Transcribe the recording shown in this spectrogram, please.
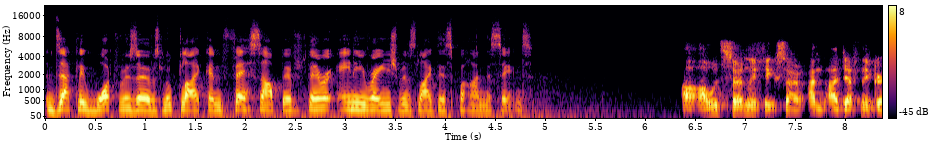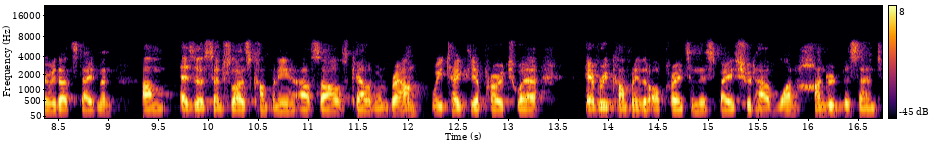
exactly what reserves look like and fess up if there are any arrangements like this behind the scenes? I would certainly think so. And I definitely agree with that statement. Um, as a centralized company ourselves, Caleb and Brown, we take the approach where every company that operates in this space should have 100%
